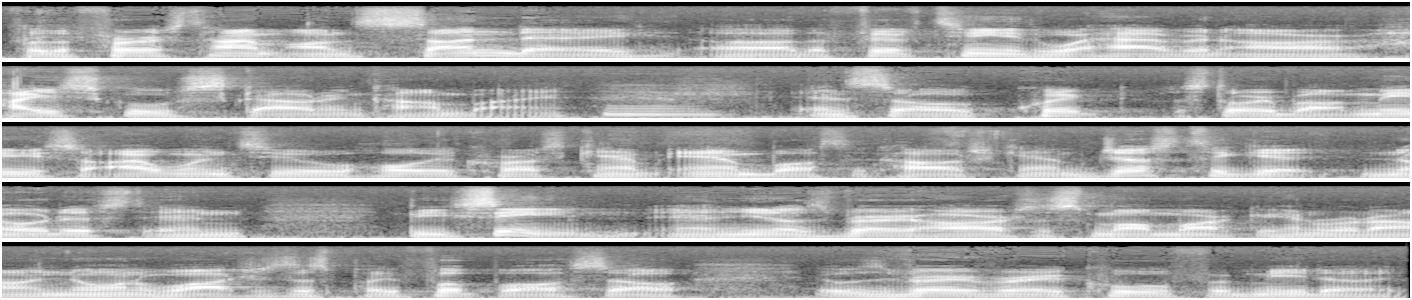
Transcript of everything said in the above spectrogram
for the first time on Sunday, uh, the 15th, we're having our high school scouting combine. And so, quick story about me. So, I went to Holy Cross Camp and Boston College Camp just to get noticed and be seen. And, you know, it's very hard. It's a small market here in Rhode Island. No one watches us play football. So, it was very, very cool for me to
